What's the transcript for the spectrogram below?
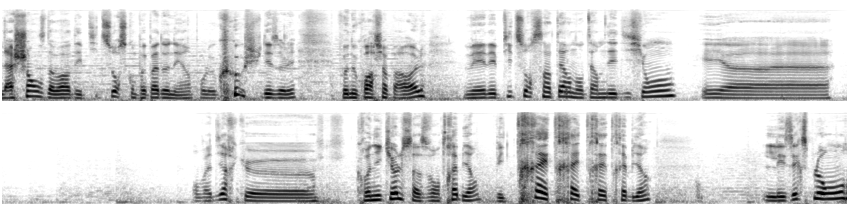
la chance d'avoir des petites sources qu'on peut pas donner, hein, pour le coup, je suis désolé, faut nous croire sur parole, mais des petites sources internes en termes d'édition et euh, on va dire que Chronicle ça se vend très bien, mais très très très très bien. Les Explorons,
